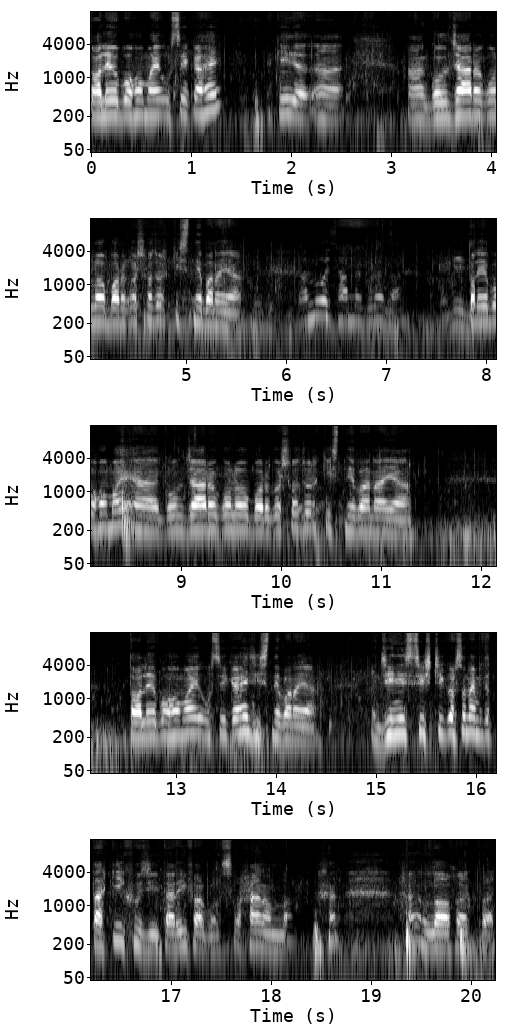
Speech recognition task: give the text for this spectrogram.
তলে বহমায় উসে কাহে কি গোলজার গোল বর্গ সজর কিসনে বানায়া? তলে বহমায় গোলজার গোল বর্গ সজর কিসনে বানায়া? তলে বহমায় উসে কাহে জিসনে বানায়া? যিনি সৃষ্টি করছেন আমি তো তাকেই খুঁজি তারই পাগল সোহান আল্লাহ আল্লাহ আকবার।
